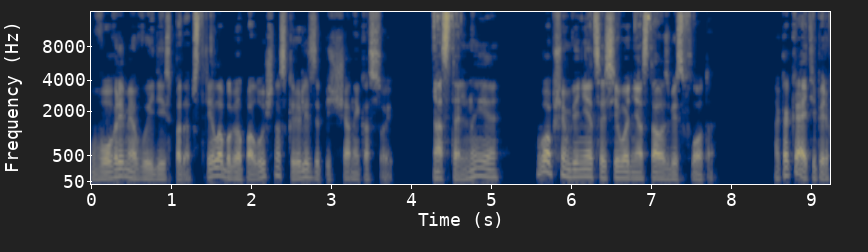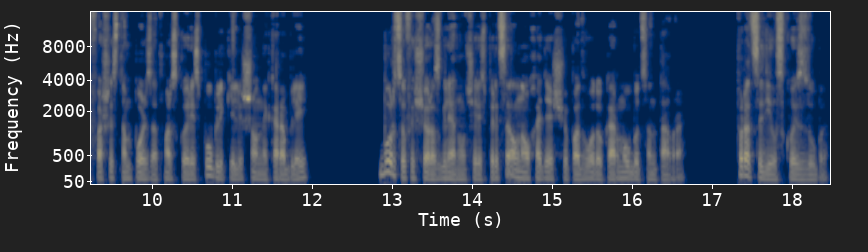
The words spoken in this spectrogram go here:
вовремя выйдя из-под обстрела, благополучно скрылись за песчаной косой. Остальные... В общем, Венеция сегодня осталась без флота. А какая теперь фашистам польза от морской республики, лишенной кораблей? Бурцев еще раз глянул через прицел на уходящую под воду корму Буцентавра. Процедил сквозь зубы.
